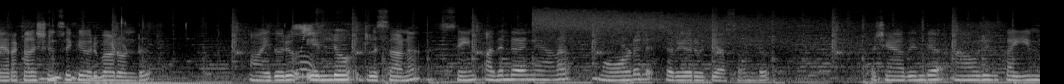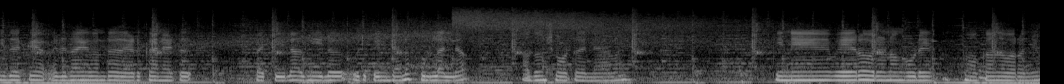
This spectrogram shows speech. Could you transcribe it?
വേറെ കളക്ഷൻസൊക്കെ ഒരുപാടുണ്ട്. ആ ഇതൊരു യെല്ലോ ഡ്രസ്സാണ് സെയിം അതിന്റെ തന്നെയാണ് മോഡൽ ചെറിയൊരു വ്യത്യാസമുണ്ട്. പക്ഷേ അതിന്റെ ആ ഒരു കൈയും ഇതൊക്കെ വലുതായതുകൊണ്ട് എടുക്കാനായിട്ട് പറ്റിയില്ല. അത് നീല ഒരു പെയിന്റാണ് ഫുള്ളല്ല അതും ഷോർട്ട് തന്നെയാണ്. പിന്നെ വേറെ ഒരെണ്ണം കൂടെ നോക്കാമെന്ന് പറഞ്ഞു.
